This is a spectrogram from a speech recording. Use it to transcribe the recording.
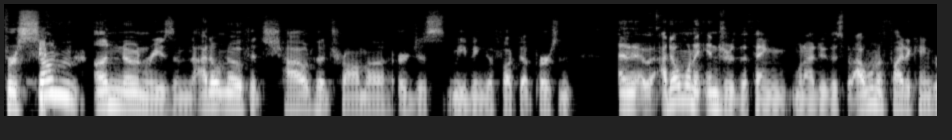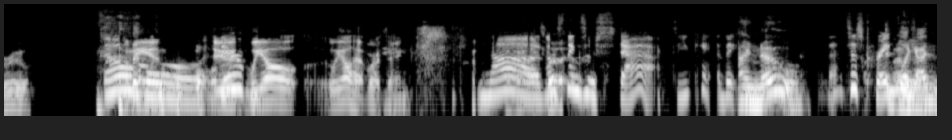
For some unknown reason, I don't know if it's childhood trauma or just me being a fucked up person. And uh, I don't want to injure the thing when I do this, but I want to fight a kangaroo. No, mean, Oh, they're- we all we all have our thing. nah, that's those a- things are stacked. You can't. They, I know. That's just crazy. Like I,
